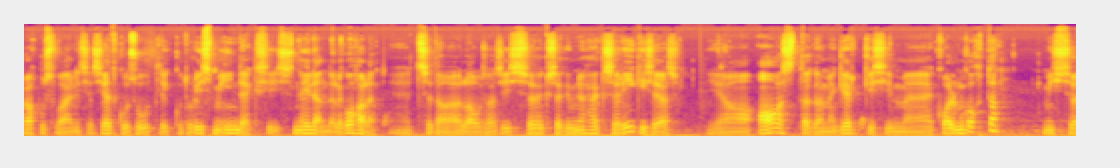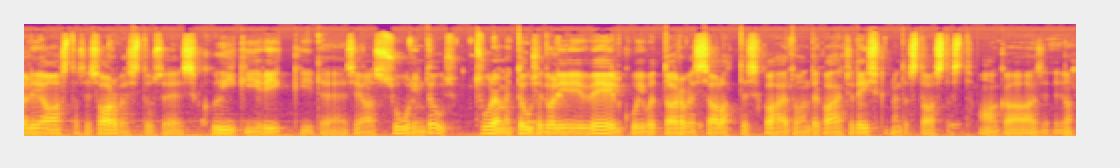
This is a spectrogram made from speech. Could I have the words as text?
rahvusvahelises jätkusuutliku turismi indeksis neljandale kohale, et seda lausa siis üheksakümne üheksa riigi seas. Ja aastaga me kerkisime kolm kohta mis oli aastases arvestuses kõigi riikide seas suurim tõus. suuremaid tõuseid oli veel, kui võtta arvesse alates kahe tuhande kaheksateistkümnendast aastast, aga noh,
